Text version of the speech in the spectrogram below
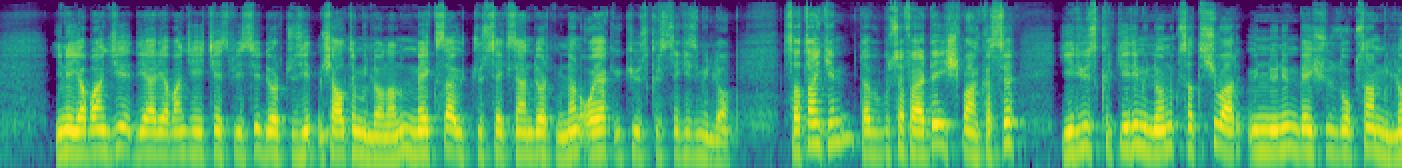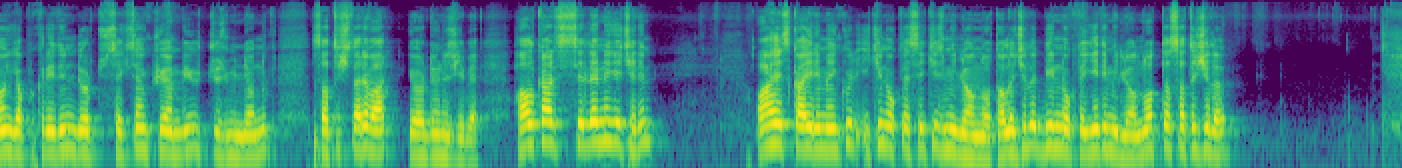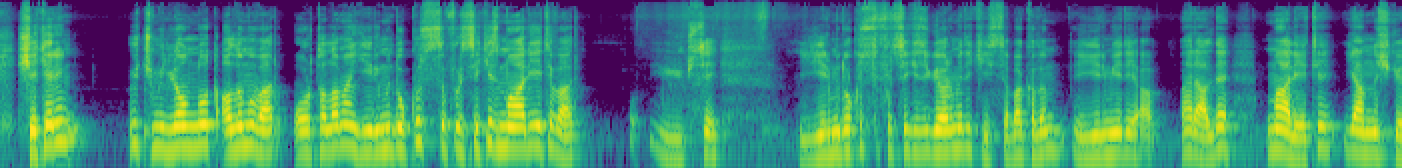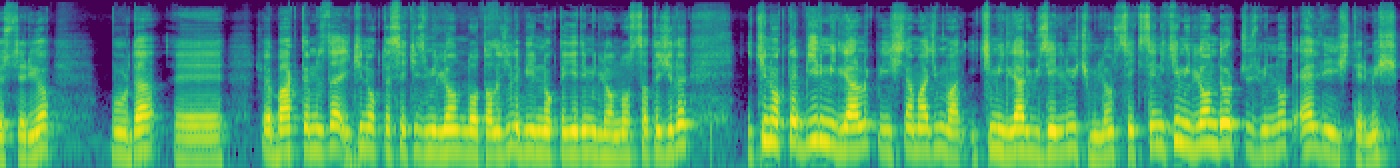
Yine yabancı diğer yabancı HSBC 476 milyon alım. Mexa 384 milyon. Oyak 248 milyon. Satan kim? Tabi bu sefer de İş Bankası 747 milyonluk satışı var. Ünlü'nün 590 milyon, Yapı Kredi'nin 480, QNB 300 milyonluk satışları var gördüğünüz gibi. Halka arz hisselerine geçelim. AHES gayrimenkul 2.8 milyon lot alıcılı, 1.7 milyon lot da satıcılı. Şekerin 3 milyon lot alımı var. Ortalama 29.08 maliyeti var. Yüksek 29.08'i görmedik hisse. Bakalım 27 herhalde maliyeti yanlış gösteriyor. Burada e, şöyle baktığımızda 2.8 milyon lot alıcılı 1.7 milyon lot satıcılı 2.1 milyarlık bir işlem hacmi var. 2 milyar 153 milyon 82 milyon 400 bin lot el değiştirmiş.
